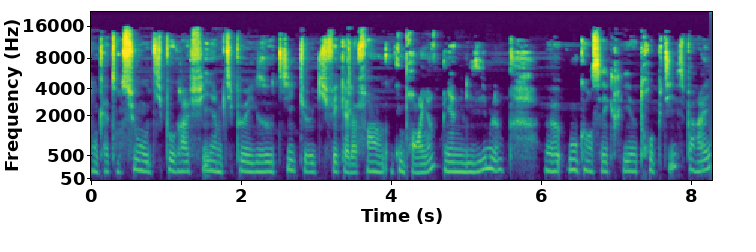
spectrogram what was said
Donc attention aux typographies un petit peu exotiques euh, qui fait qu'à la fin on comprend rien, rien de lisible. Euh, ou quand c'est écrit euh, trop petit, c'est pareil.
